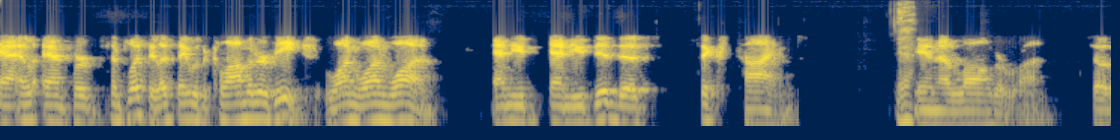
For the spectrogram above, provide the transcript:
and for simplicity let's say it was a kilometer of each one one one and you and you did this six times yeah. in a longer run so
